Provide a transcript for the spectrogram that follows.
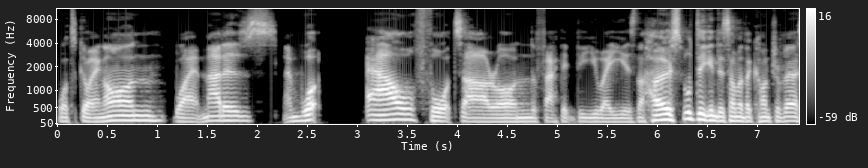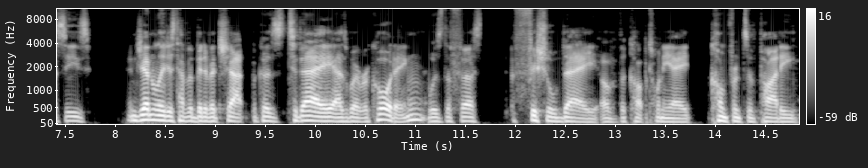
what's going on, why it matters, and what our thoughts are on the fact that the UAE is the host. We'll dig into some of the controversies and generally just have a bit of a chat because today, as we're recording, was the first official day of the COP28 Conference of Party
